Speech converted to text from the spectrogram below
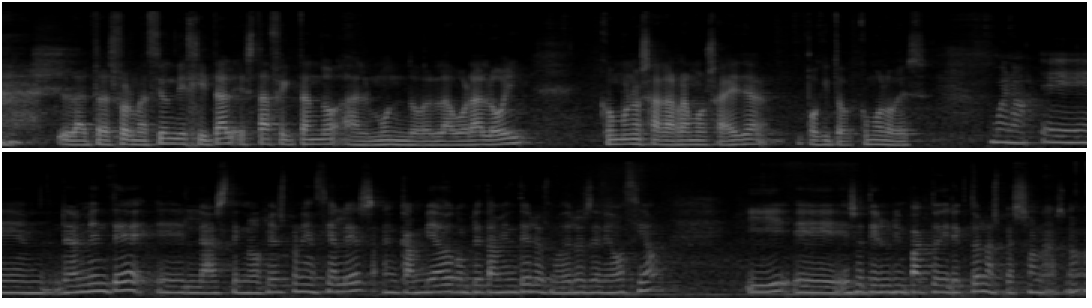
la transformación digital está afectando al mundo laboral hoy ¿Cómo nos agarramos a ella? Un poquito, ¿cómo lo ves? Bueno, eh, realmente eh, las tecnologías exponenciales han cambiado completamente los modelos de negocio y eh, eso tiene un impacto directo en las personas. ¿no?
